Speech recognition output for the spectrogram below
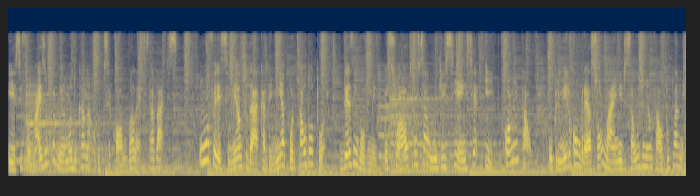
Esse foi mais um programa do canal do psicólogo Alex Tavares. Um oferecimento da Academia Portal Doutor, Desenvolvimento Pessoal com Saúde e Ciência e Comental, o primeiro congresso online de saúde mental do planeta.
